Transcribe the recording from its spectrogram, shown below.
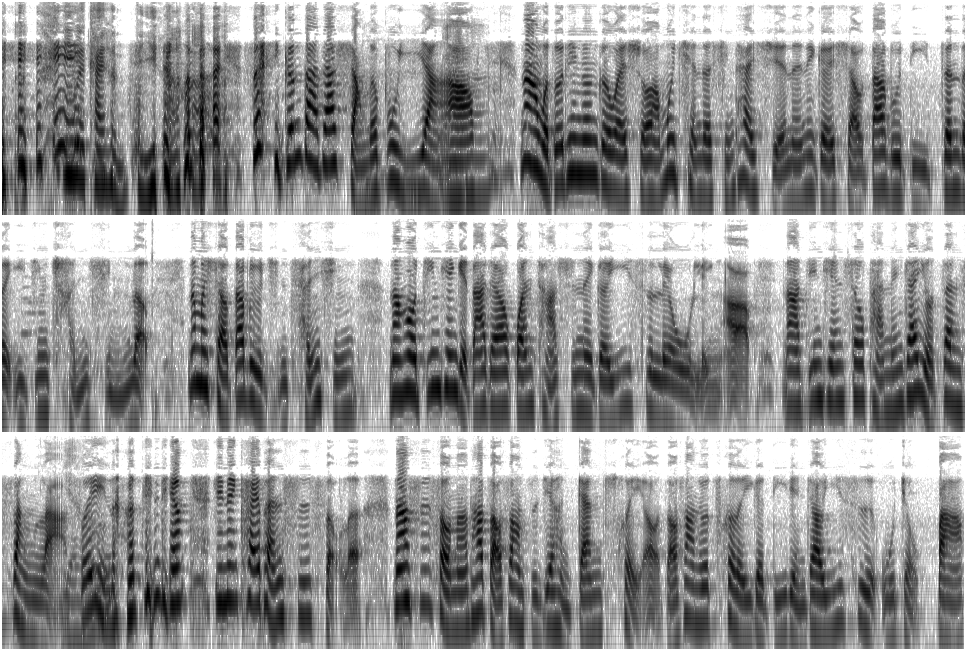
因为开很低啊，对，所以跟大家想的不一样啊。嗯那我昨天跟各位说啊，目前的形态学呢，那个小 W 底真的已经成型了。那么小 W 已经成型，然后今天给大家要观察是那个一四六五零啊。那今天收盘人家有站上啦有，所以呢，今天今天开盘失手了。那失手呢，它早上直接很干脆哦，早上就测了一个低点叫一四五九八，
